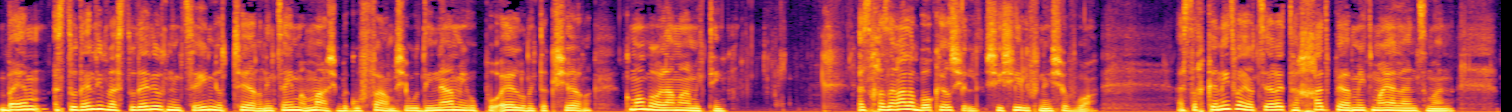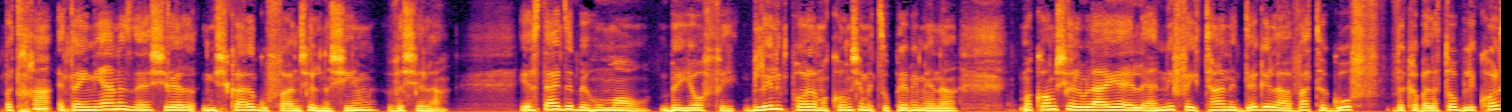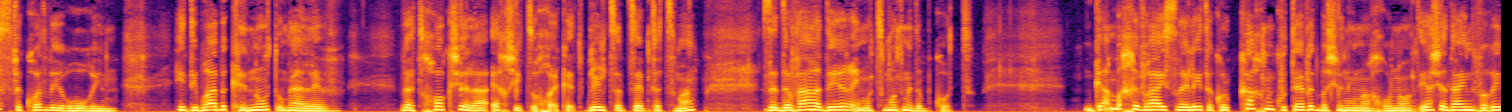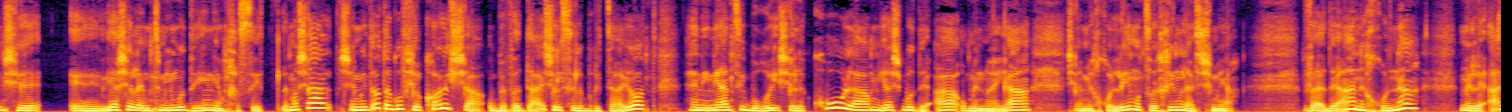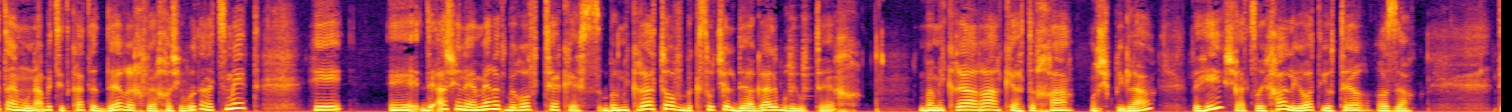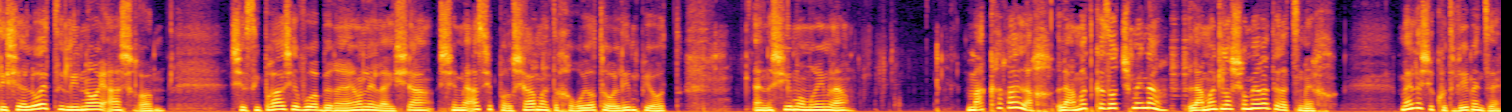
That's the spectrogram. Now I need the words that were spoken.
שבהם הסטודנטים והסטודנטיות נמצאים יותר, נמצאים ממש בגופם, שהוא דינמי, הוא פועל, הוא מתקשר, כמו בעולם האמיתי. אז חזרה לבוקר של שישי לפני שבוע. השחקנית והיוצרת החד פעמית מאיה לנצמן פתחה את העניין הזה של משקל גופן של נשים ושלה. היא עשתה את זה בהומור, ביופי, בלי ליפול למקום שמצופה ממנה, מקום של אולי אה, להניף איתן את דגל אהבת הגוף וקבלתו בלי כל ספקות והרהורים. היא דיברה בכנות ומהלב. והצחוק שלה, איך שהיא צוחקת, בלי לצמצם את עצמה, זה דבר אדיר עם עוצמות מדבקות. גם בחברה הישראלית הכל כך מקוטבת בשנים האחרונות, יש עדיין דברים שיש עליהם תמימות דעים יחסית. למשל, שמידות הגוף של כל אישה, ובוודאי של סלבריטאיות, הן עניין ציבורי שלכולם יש בו דעה ומניה שהם יכולים או צריכים להשמיע. והדעה הנכונה, מלאת האמונה בצדקת הדרך והחשיבות העצמית, היא אה, דעה שנאמרת ברוב טקס, במקרה הטוב בכסות של דאגה לבריאותך, במקרה הרע כהתכה משפילה, והיא שאת צריכה להיות יותר רזה. תשאלו את לינוי אשרם, שסיפרה השבוע בריאיון ללאישה, שמאז שפרשה מהתחרויות האולימפיות, אנשים אומרים לה, מה קרה לך? למה את כזאת שמנה? למה את לא שומרת על עצמך? מילא שכותבים את זה,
